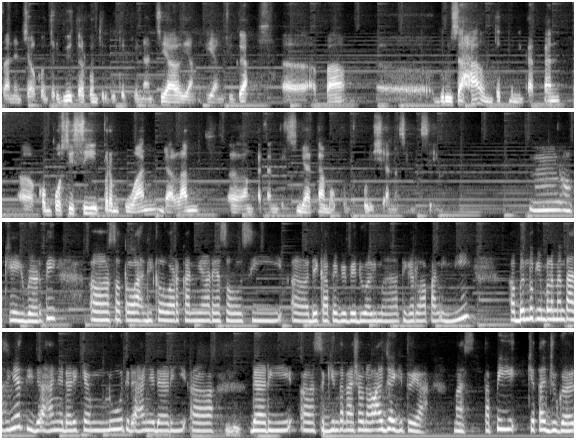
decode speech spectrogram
financial contributor, kontributor finansial yang yang juga uh, apa uh, berusaha untuk meningkatkan uh, komposisi perempuan dalam uh, angkatan bersenjata maupun kepolisian masing-masing. Hmm, Oke, okay. berarti uh, setelah dikeluarkannya resolusi uh, DKPBB 2538 ini, bentuk implementasinya tidak hanya dari Kemlu, tidak hanya dari uh, hmm. dari uh, segi internasional aja gitu ya, Mas. Tapi kita juga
